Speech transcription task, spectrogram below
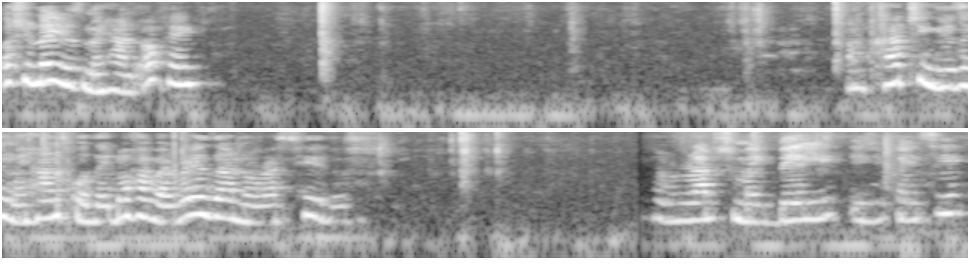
Or should I use my hand? Okay. I'm cutting using my hands because I don't have a razor nor a scissors. Wrapped my belly, as you can see.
